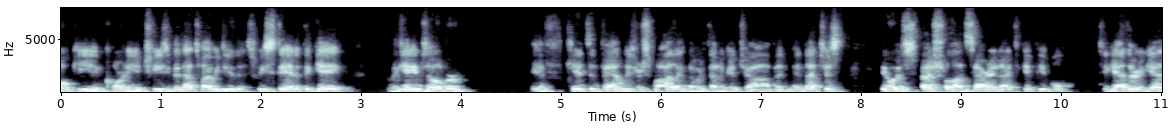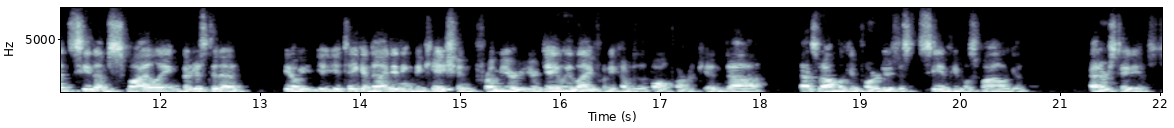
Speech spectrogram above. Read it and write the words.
hokey and corny and cheesy, but that's why we do this. We stand at the gate when the game's over. If kids and families are smiling, then we've done a good job. And, and that just, it was special on Saturday night to get people together again, see them smiling. They're just in a, you know, you, you take a nine inning vacation from your, your daily life when you come to the ballpark. And uh, that's what I'm looking forward to, is just seeing people smile again at our stadiums.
